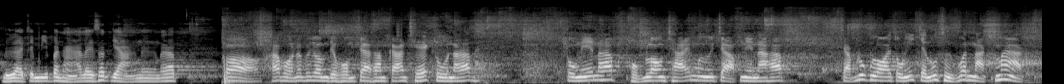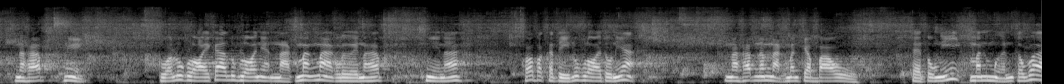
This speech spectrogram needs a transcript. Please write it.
หรืออาจจะมีปัญหาอะไรสักอย่างหนึ่งนะครับ ก็ครับผมท่านผู้ชมเดี๋ยวผมจะทำการเช็คดูนะครับ ตรงนี้นะครับผมลองใช้มือจับนี่นะครับ จับลูกลอยตรงนี้จะรู้สึกว่าหนักมากนะครับ นี่ ตัวลูกลอยก้านลูกลอยเนี่ยหนักมากๆเลยนะครับ นี่นะเพราะปกติลูกลอยตัวเนี้ยนะครับ น้ำหนักมันจะเบา แต่ตรงนี้มันเหมือนกับว่า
